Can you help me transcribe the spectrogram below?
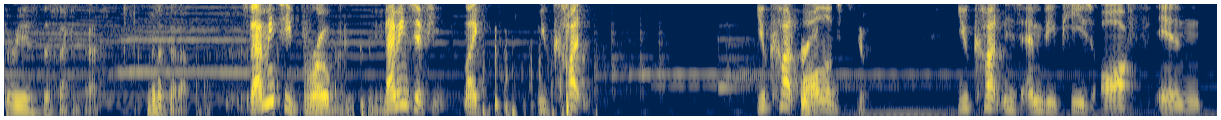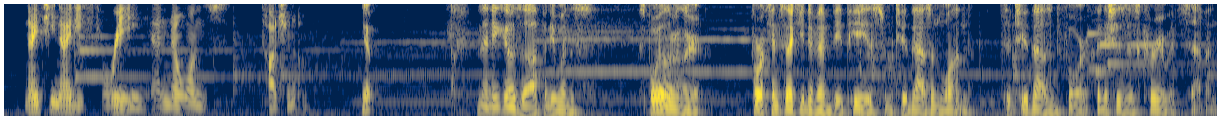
three is the second best. Let me look that up. So that means he broke. That means if you- like you cut, you cut Three. all of, you cut his MVPs off in 1993, and no one's touching them. Yep. And then he goes up and he wins. Spoiler alert: four consecutive MVPs from 2001 to 2004. Finishes his career with seven.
